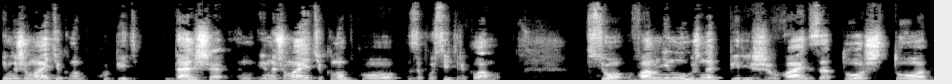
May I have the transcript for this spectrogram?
и нажимаете кнопку «Купить». Дальше и нажимаете кнопку «Запустить рекламу». Все, вам не нужно переживать за то, что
